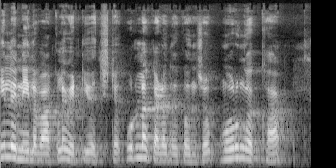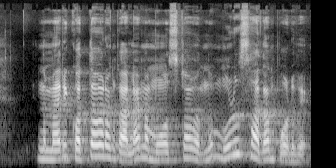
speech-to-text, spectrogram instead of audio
நீல நீல வாக்கில் வெட்டி வச்சுட்டேன். உருளைக்கிழங்கு கொஞ்சம் முருங்கைக்காய் இந்த மாதிரி கொத்தவரங்காயெலாம் நான் மோஸ்ட்டாக வந்து முழுசாக தான் போடுவேன்.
